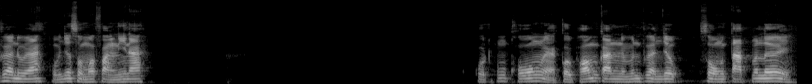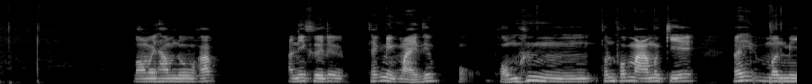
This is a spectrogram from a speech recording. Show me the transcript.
เพื่อนๆดูนะ ผมจะส่งมาฝั่งนี้นะ กดโค้งๆเนี่ยกดพร้อมกันเนี่ยเพื่อนๆจะส่งตัดมาเลย ลองไปทำดูครับ อันนี้คือเทคนิคใหม่ที่ผมเพิ่งค้นพบมาเมื่อกี้เฮ้ยมันมี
